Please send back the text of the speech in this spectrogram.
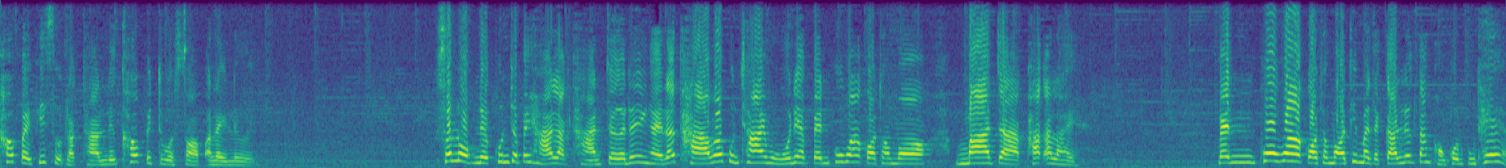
เข้าไปพิสูจน์หลักฐานหรือเข้าไปตรวจสอบอะไรเลย สรุปเนี่ยคุณจะไปหาหลักฐานเจอได้ยังไง แล้วถามว่าคุณชายหมูเนี่ยเป็นผู้ว่ากทมมาจากพรรคอะไร เป็นผู้ว่ากทมที่มาจากการเลือกตั้งของคนกรุงเทพ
